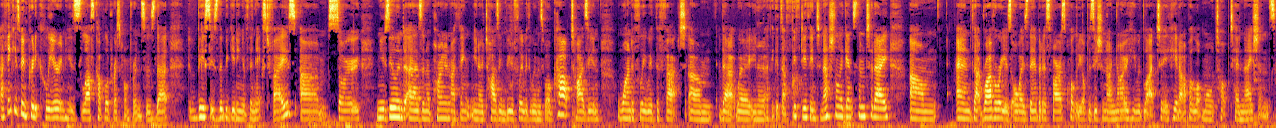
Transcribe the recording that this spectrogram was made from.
I, think he's been pretty clear in his last couple of press conferences that this is the beginning of the next phase. Um, so New Zealand as an opponent, I think you know ties in beautifully with the Women's World Cup, ties in wonderfully with the fact um, that we're you know I think it's our 50th international against them today. And that rivalry is always there. But as far as quality opposition, I know he would like to hit up a lot more top 10 nations.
